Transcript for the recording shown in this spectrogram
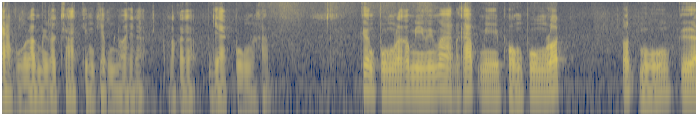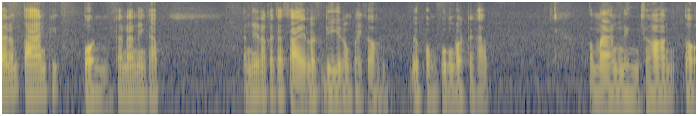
กากหมูเรามีรสชาติเค็มๆหน่อยละเราก็จะแยกปรุงนะครับ เครื่องปรุงเราก็มีไม่มากนะครับ มีผงปรุงรสรสหมูเกลือน้ำตาลพริกป่นเท่านั้นเองครับ อันนี้เราก็จะใส่รสดีลงไปก่อน หรือผงปรุงรสนะครับ ประมาณหนึ่งช้อนโต๊ะ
